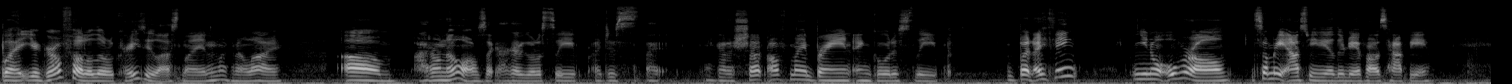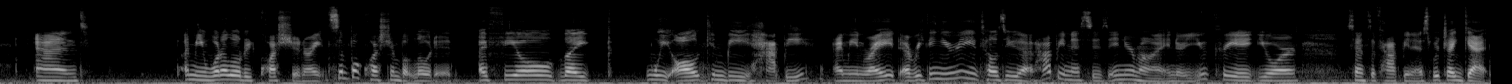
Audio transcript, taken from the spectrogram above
But your girl felt a little crazy last night. I'm not gonna lie. Um, I don't know. I was like, I gotta go to sleep. I just, I, I gotta shut off my brain and go to sleep. But I think, you know, overall, somebody asked me the other day if I was happy. And I mean, what a loaded question, right? Simple question, but loaded. I feel like we all can be happy. I mean, right? Everything you read tells you that happiness is in your mind or you create your sense of happiness, which I get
